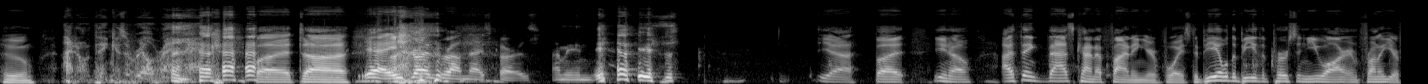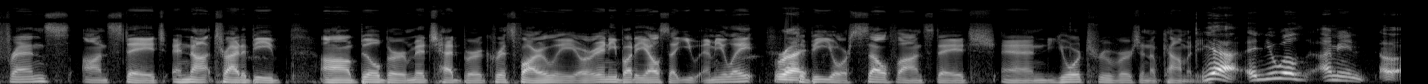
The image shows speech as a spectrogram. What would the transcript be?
who I don't think is a real redneck, but uh, yeah, he drives around nice cars. I mean, he's- Yeah, but you know, I think that's kind of finding your voice to be able to be the person you are in front of your friends on stage and not try to be uh, Bill Burr, Mitch Hedberg, Chris Farley, or anybody else that you emulate. Right. To be yourself on stage and your true version of comedy. Yeah, and you will. I mean, uh,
